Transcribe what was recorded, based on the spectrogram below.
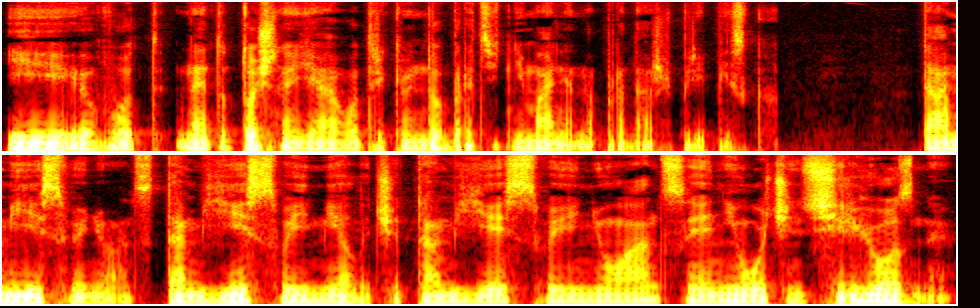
И вот на это точно я вот рекомендую обратить внимание на продажи в переписках. Там есть свои нюансы, там есть свои мелочи, там есть свои нюансы, и они очень серьезные.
